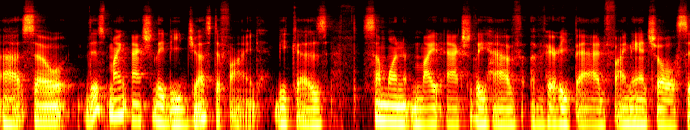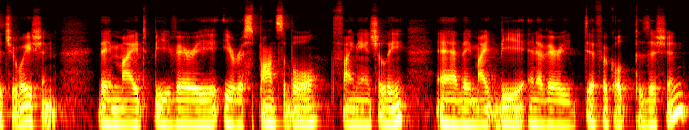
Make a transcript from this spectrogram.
Uh, so this might actually be justified because someone might actually have a very bad financial situation. They might be very irresponsible financially, and they might be in a very difficult position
